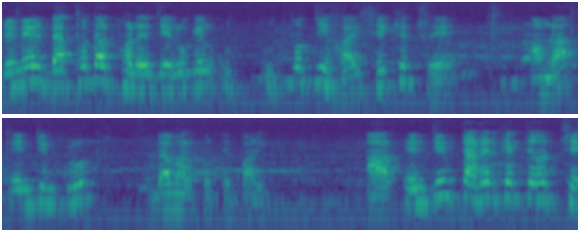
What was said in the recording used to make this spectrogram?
প্রেমের ব্যর্থতার ফলে যে রোগের উৎপত্তি হয়, সেক্ষেত্রে আমরা এন্টিম এন্টিমক্লুড ব্যবহার করতে পারি। আর এন্টিম টাটের ক্ষেত্রে হচ্ছে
